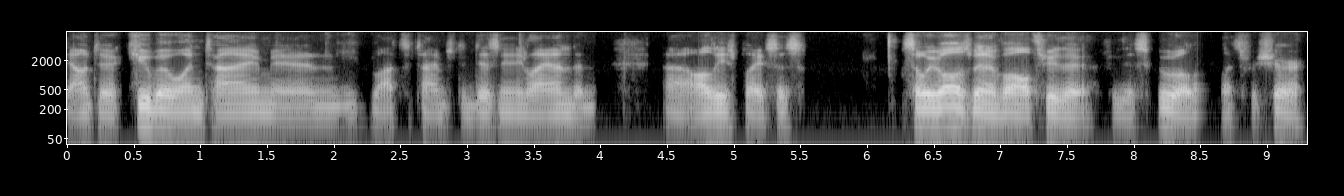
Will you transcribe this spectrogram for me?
down to Cuba one time and lots of times to Disneyland and uh, all these places so we've always been involved through the through the school that's for sure.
